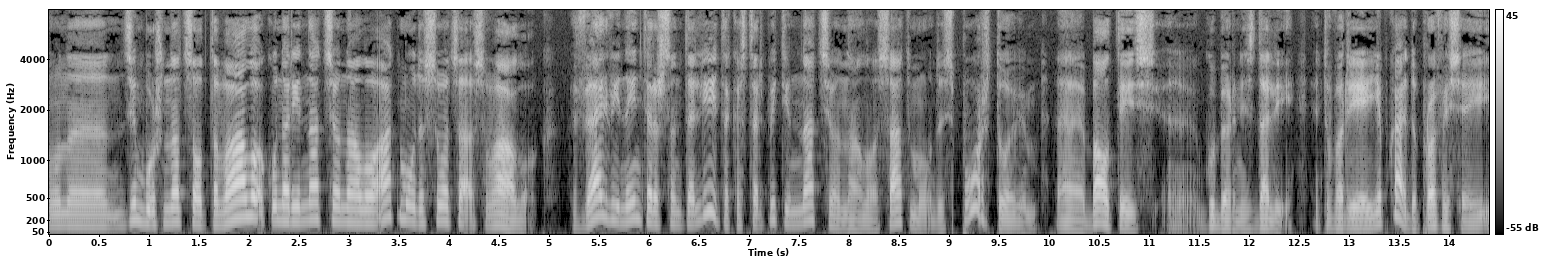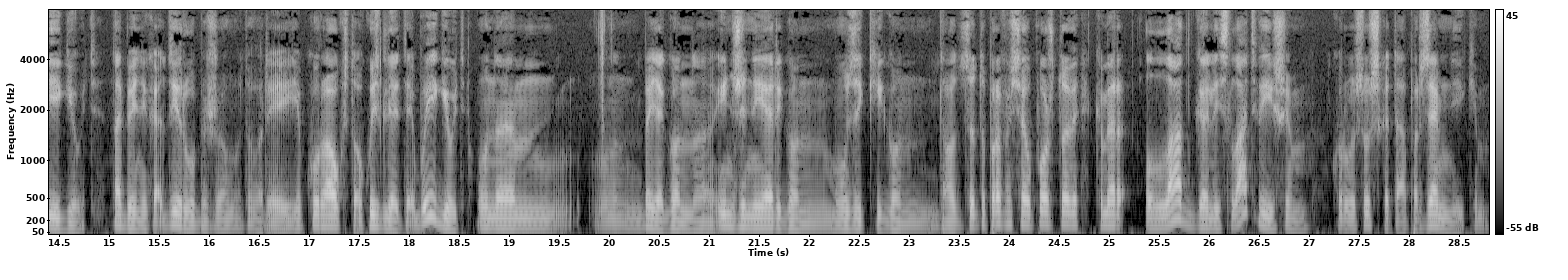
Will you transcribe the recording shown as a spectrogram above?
Un uh, dzimbūšana atcelta vālok, un arī nacionālo atmūda socās vālok. Vēl viena interesanta lieta, kas starp itim nacionālos atmūdes portovim e, Baltijas e, gubernijas dalī, tu varēji jebkādu profesiju iegūt, nebija nekādu ierobežojumu, tu varēji jebkuru augstāku izglītību iegūt, un um, bija gan inženieri, gan mūziki, gan daudz citu profesiju portovi, kamēr latgalis latvīšiem kurus uzskatā par zemniekiem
